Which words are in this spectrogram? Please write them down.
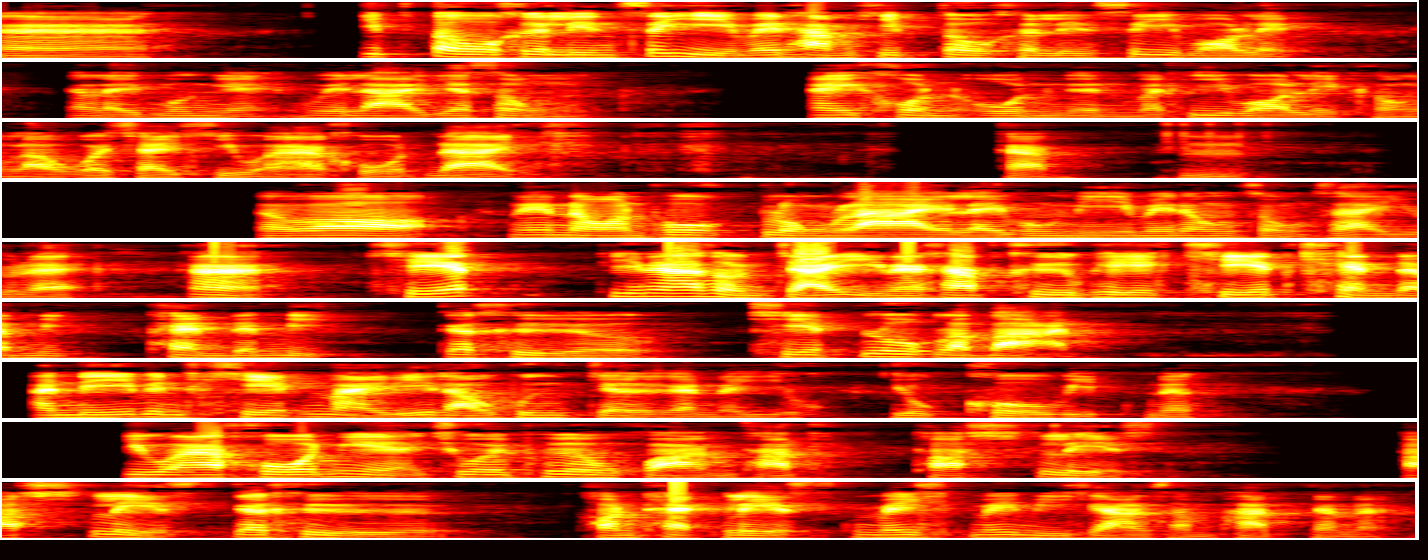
อ่าคริปโตเคอเรนซีไว้ทำ cryptocurrency wallet อะไรพวกเนี้ย เวลาจะส่ง ให้คนโอนเงินมาที่ wallet ของเราก็ใช้ QR code ได้ครับ อืม แล้วก็แน่นอนพวกลงลายอะไรพวกนี้ไม่ต้องสงสัยอยู่แล้ว อะ เคสที่น่าสนใจอีกนะครับ คือเคส pandemic pandemic ก็คือเคสโรคระบาด อันนี้เป็นเคสใหม่ที่เราเพิ่งเจอกันในยุคยุคโควิดเนอะ QR code เนี่ยช่วยเพิ่มความทัช touchless touchless ก็คือ contactless ไม่ไม่มีการสัมผัสกันอะ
